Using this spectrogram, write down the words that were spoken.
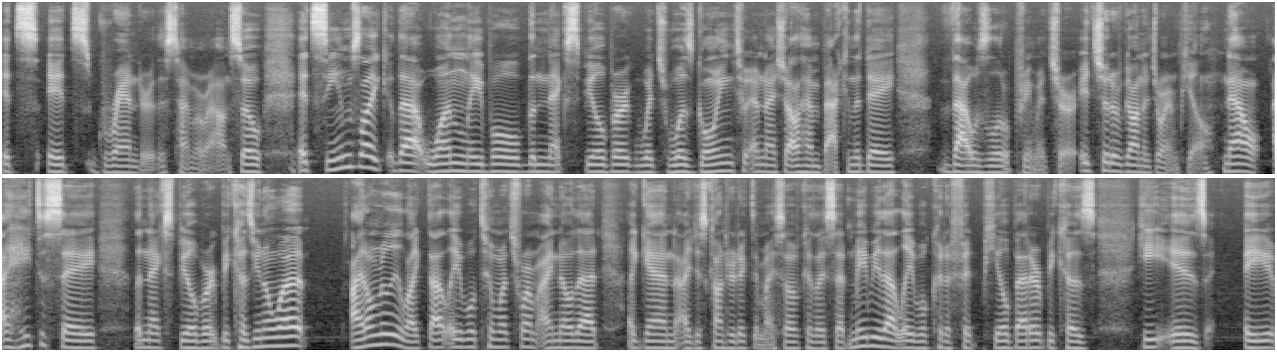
it's it's grander this time around. So it seems like that one label, the next Spielberg, which was going to M Night Shyamalan back in the day, that was a little premature. It should have gone to Jordan Peele. Now I hate to say the next Spielberg because you know what. I don't really like that label too much for him. I know that again, I just contradicted myself because I said maybe that label could have fit Peele better because he is a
